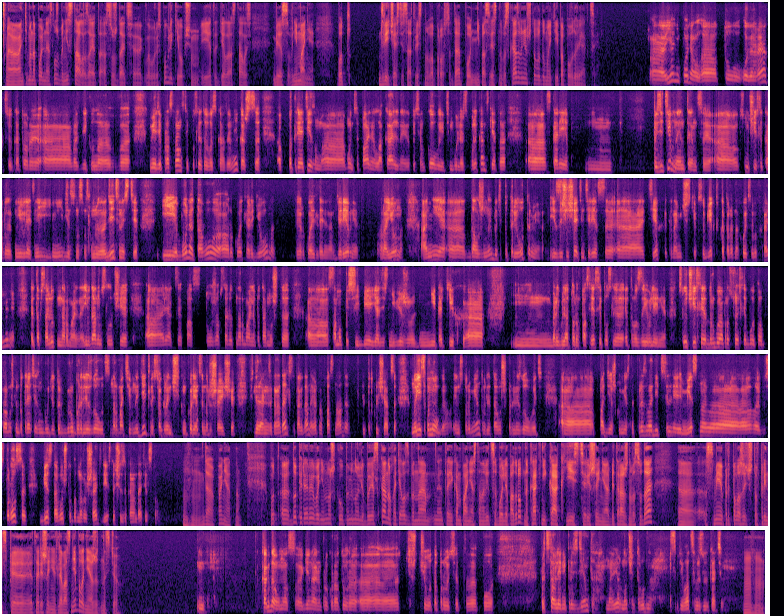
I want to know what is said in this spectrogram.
антимонопольная служба не стала за это осуждать главу республики. В общем, и это дело осталось без внимания. Вот Две части, соответственно, вопроса, да, по непосредственно высказыванию, что вы думаете, и по поводу реакции. А, я не понял а, ту оверреакцию, которая а, возникла в медиапространстве после этого высказывания. Мне кажется, патриотизм а, муниципальный, локальный, поселковый, тем более республиканский, это а, скорее позитивная интенция, а в случае, если это не является не единственным смыслом деятельности. И более того, руководитель региона, и руководители там, деревни, района, они э, должны быть патриотами и защищать интересы э, тех экономических субъектов, которые находятся в их районе. Это абсолютно нормально. И в данном случае э, реакция ФАС тоже абсолютно нормальна, потому что э, само по себе я здесь не вижу никаких э, регуляторных последствий после этого заявления. В случае, если другой вопрос, что если будет промышленный патриотизм будет грубо реализовываться нормативной деятельностью, ограничить конкуренцию, нарушающая федеральное законодательство, тогда, наверное, ФАС надо подключаться. Но есть много инструментов для того, чтобы реализовывать э, поддержку местных производителей, местного э, спроса, без того, чтобы нарушать действующее законодательство. Да, понятно. Вот э, до перерыва немножко упомянули БСК, но хотелось бы на этой компании остановиться более подробно. Как-никак есть решение арбитражного суда. Э, смею предположить, что, в принципе, это решение для вас не было неожиданностью? Когда у нас э, Генеральная прокуратура э, чего-то просит по представлению президента, наверное, очень трудно сомневаться в результате. Угу.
